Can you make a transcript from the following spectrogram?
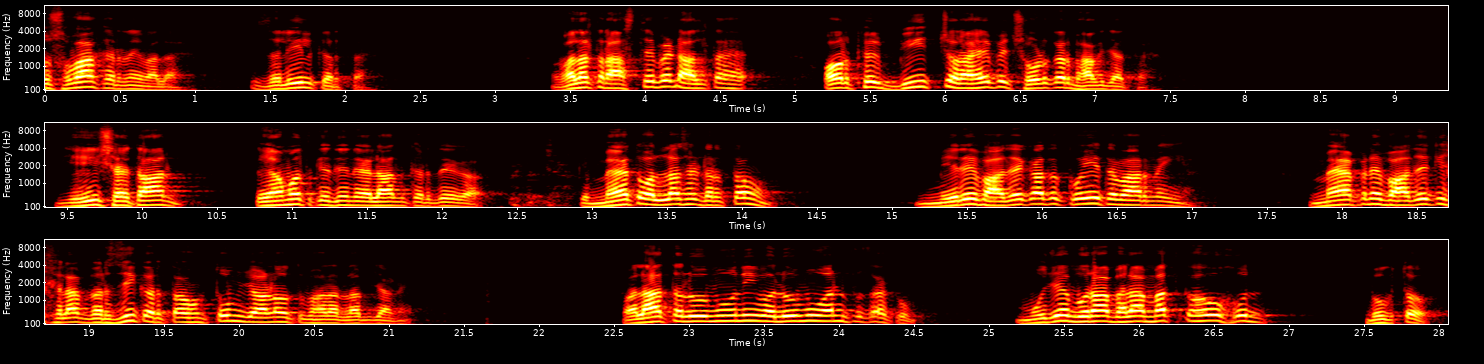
رسوا کرنے والا ہے، ذلیل کرتا ہے۔ غلط راستے پہ ڈالتا ہے اور پھر بیچ چوراہے پہ چھوڑ کر بھاگ جاتا ہے۔ یہی شیطان قیامت کے دن اعلان کر دے گا کہ میں تو اللہ سے ڈرتا ہوں، میرے وعدے کا تو کوئی اعتبار نہیں ہے۔ میں اپنے وعدے کی خلاف ورزی کرتا ہوں، تم جانو تمہارا رب جانے۔ فلاں تلومونی ولوم انفسکم۔ مجھے برا بھلا مت کہو، خود بھگتو۔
